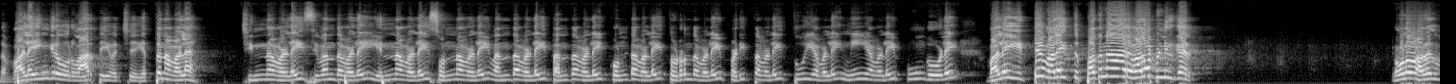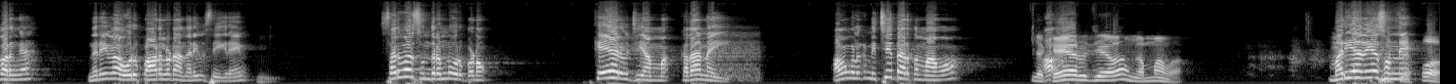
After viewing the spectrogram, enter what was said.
இந்த வளைங்கிற ஒரு வார்த்தையை வச்சு எத்தனை வளை? சின்னவளை சிவந்தவளை என்னவளை சொன்னவளை வந்தவளை தந்தவளை கொண்டவளை தொடர்ந்தவளை படித்தவளை தூயவளை நீயவளை பூங்குவளை வளையிட்டு வளைத்து பதினாறு வலை பண்ணிருக்கார். எவ்வளவு அழகு பாருங்க. நிறைவா ஒரு பாடலோட நான் நிறைவு செய்கிறேன். சர்வர் சுந்தரம்னு ஒரு படம். கே ஆர் விஜய் அம்மா கதாநாயகி. அவங்களுக்கு நிச்சயதார்த்தமாகும். இந்த கேஆர் விஜயாவா அம்மாவா? மரியாதையா சொன்னேன். ஓ.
